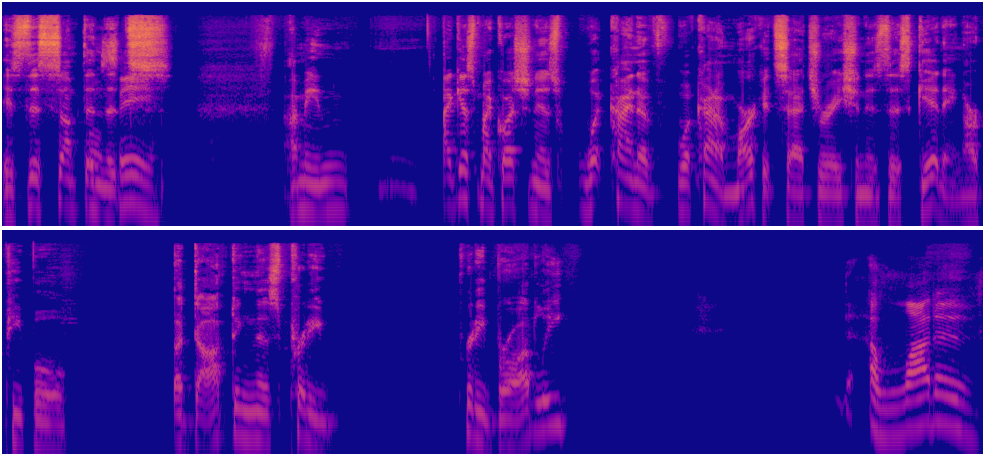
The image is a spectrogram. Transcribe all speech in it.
Is this something we'll that's see. I mean, I guess my question is what kind of what kind of market saturation is this getting? Are people adopting this pretty pretty broadly? A lot of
